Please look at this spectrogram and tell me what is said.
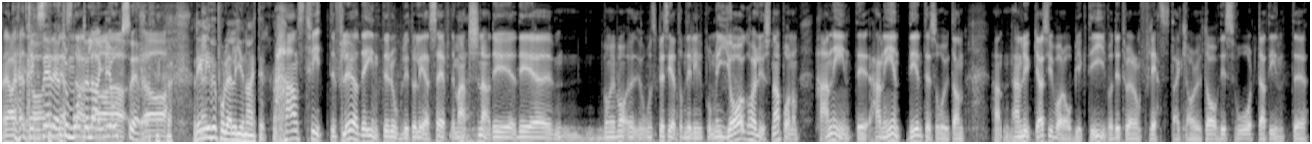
Ja, Jag tänkte säga det, jag tror. Mårten Langli också är det. Ja, Det är Liverpool eller United. Hans Twitterflöde är inte roligt att läsa efter matcherna. Det, är- det, är- speciellt om det är Liverpool. Men jag har lyssnat på honom. Han är inte, han är inte, det är inte så utan han, han lyckas ju vara objektiv och det tror jag de flesta klarar utav. Det är svårt att inte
